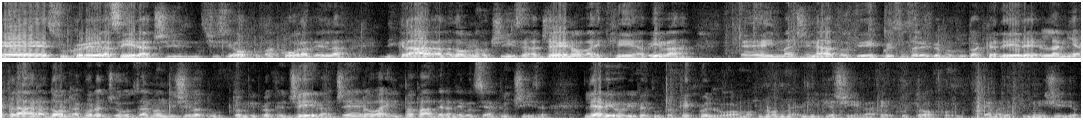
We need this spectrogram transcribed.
Eh, sul Corriere della Sera ci, ci si occupa ancora della, di Clara, la donna uccisa a Genova e che aveva eh, immaginato che questo sarebbe potuto accadere, la mia Clara, donna coraggiosa, non diceva tutto, mi proteggeva. A Genova, il papà della negoziante uccisa, le avevo ripetuto che quell'uomo non mi piaceva. E purtroppo il tema del femminicidio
